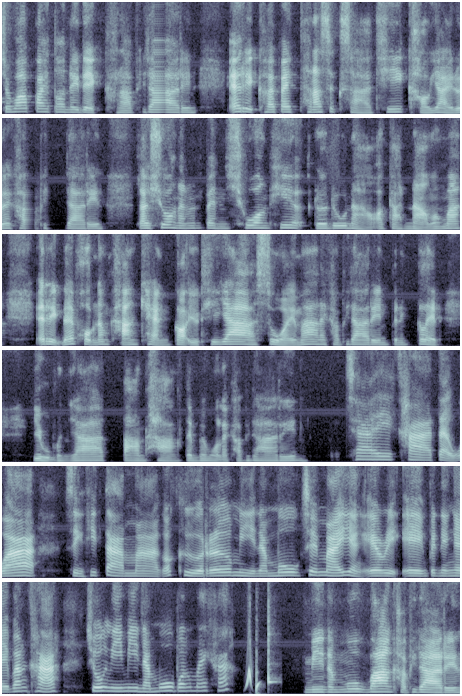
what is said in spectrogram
จะว่าไปตอนเด็กๆครับพี่ดาริน เอริกเคยไปทัศนศึกษาที่เขาใหญ่ด้วยครับพี่ดาริน แล้วช่วงนั้นมันเป็นช่วงที่ฤดูหนาวอากาศหนาวมากๆ เอริกได้พบน้ำค้างแข็งเกาะอยู่ที่หญ้าสวยมากเลยครับพี่ดารินเป็นเกล็ดอยู่บนหญ้าตามทางเต็มไปหมดเลยครับพี่ดาริน ใช่ค่ะ แต่ว่าสิ่งที่ตามมาก็คือเริ่มมีน้ำมูกใช่ไหมอย่างเอริกเองเป็นยังไงบ้างคะ ช่วงนี้มีน้ำมูกบ้างไหมคะ? มีน้ำมูกบ้างครับพี่ดาริน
